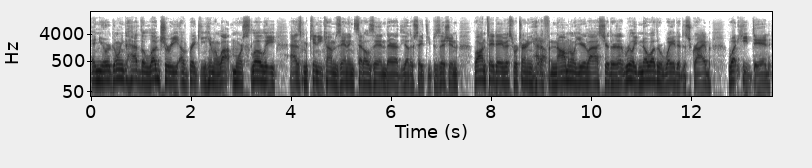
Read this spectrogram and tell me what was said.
and you're going to have the luxury of breaking him a lot more slowly as McKinney comes in and settles in there at the other safety position. Vonte Davis returning had yeah. a phenomenal year last year. There's really no other way to describe what he did.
